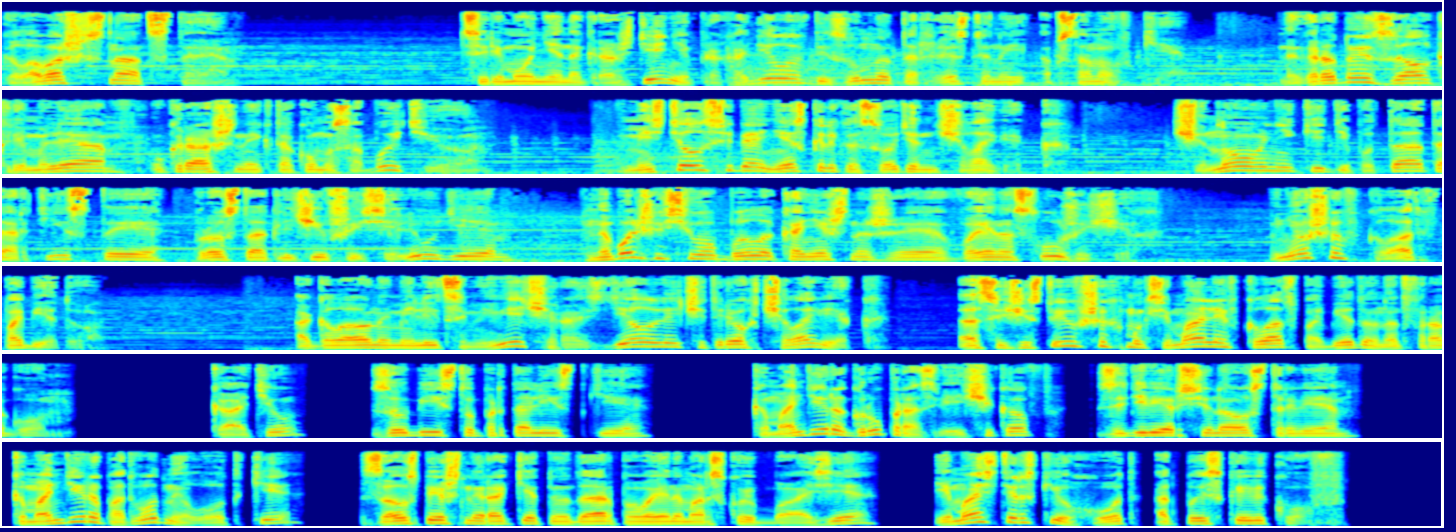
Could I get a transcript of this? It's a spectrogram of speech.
Глава 16. Церемония награждения проходила в безумно торжественной обстановке. Наградной зал Кремля, украшенный к такому событию, вместил в себя несколько сотен человек. Чиновники, депутаты, артисты, просто отличившиеся люди, но больше всего было, конечно же, военнослужащих, внесших вклад в победу. А главными лицами вечера сделали четырех человек, осуществивших максимальный вклад в победу над врагом. Катю за убийство порталистки, командира групп разведчиков за диверсию на острове, командира подводной лодки за успешный ракетный удар по военно-морской базе и мастерский уход от поисковиков,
